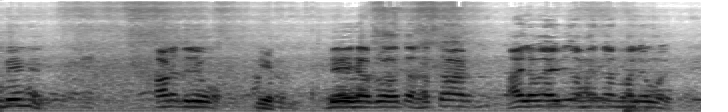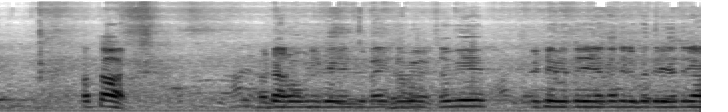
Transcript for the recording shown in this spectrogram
બે હજાર સત્તર સત્તર. હાલ હવે મેદાનમાં લેવો સત્તર. અઢાર ઓગણીસ બે એસી બત્રીસ ત્રીસ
